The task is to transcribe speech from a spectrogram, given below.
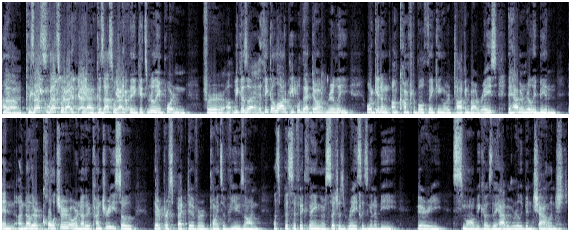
Yeah, Um, because and that's that's what I that- yeah because that's what Yeah, I think it's really important for uh, because I think a lot of people that don't really or get un- uncomfortable thinking or talking about race they haven't really been in another culture or another country so their perspective or points of views on a specific thing or such as race is going to be very small because they haven't really been challenged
